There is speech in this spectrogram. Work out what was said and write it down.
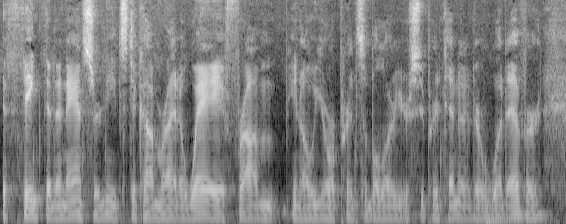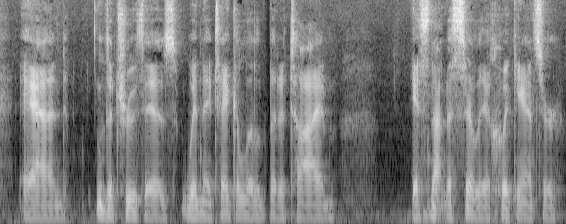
think that an answer needs to come right away from, you know, your principal or your superintendent or whatever. And the truth is, when they take a little bit of time, it's not necessarily a quick answer,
